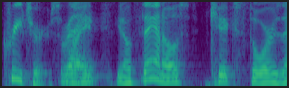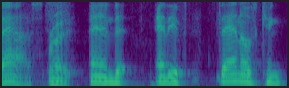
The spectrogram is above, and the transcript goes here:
creatures, right? Right. You know, Thanos kicks Thor's ass, Right. And and if Thanos can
